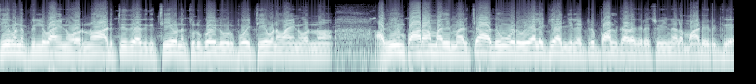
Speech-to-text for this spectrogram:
தீவன பில்லு வாங்கின்னு வரணும் அடுத்தது அதுக்கு தீவன திருக்கோயிலூர் போய் தீவனம் வாங்கின்னு வரணும். அதையும் பாராமதி மாதிரிச்சா அதுவும் ஒரு வேலைக்கு அஞ்சு லிட்டரு பால் கறக்கிற சுயநல மாடு இருக்குது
